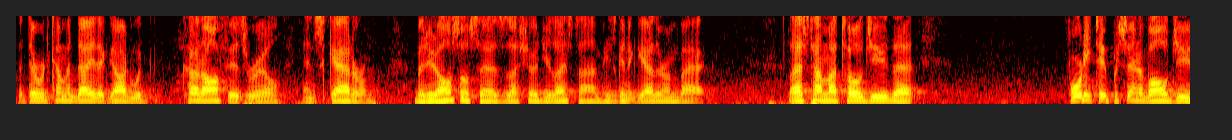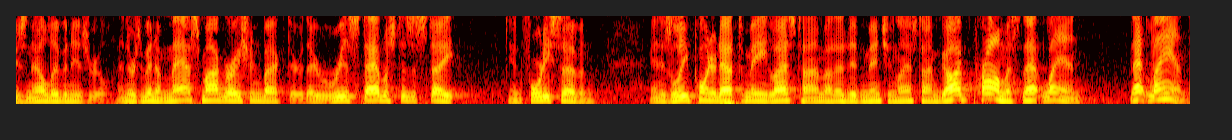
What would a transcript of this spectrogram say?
that there would come a day that God would cut off Israel and scatter them. But it also says, as I showed you last time, He's going to gather them back. Last time I told you that 42% of all Jews now live in Israel, and there's been a mass migration back there. They were reestablished as a state in 47. And as Lee pointed out to me last time, I didn't mention last time, God promised that land, that land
